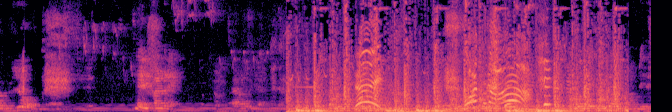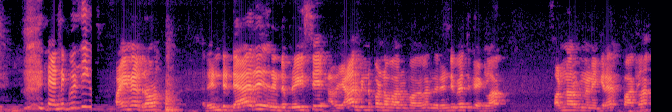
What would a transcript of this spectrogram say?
முடியும் சரி பண்றேன். டேய் போட்டா ஃபைனல் ரவுண்ட் ரெண்டு டேரு ரெண்டு பிரைஸ் அதை யார் வின் பண்ண பாருப்பாங்களா இந்த ரெண்டு பேர்த்து கேட்கலாம். ஃபன்னாக இருக்கும்னு நினைக்கிறேன். பார்க்கலாம்.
